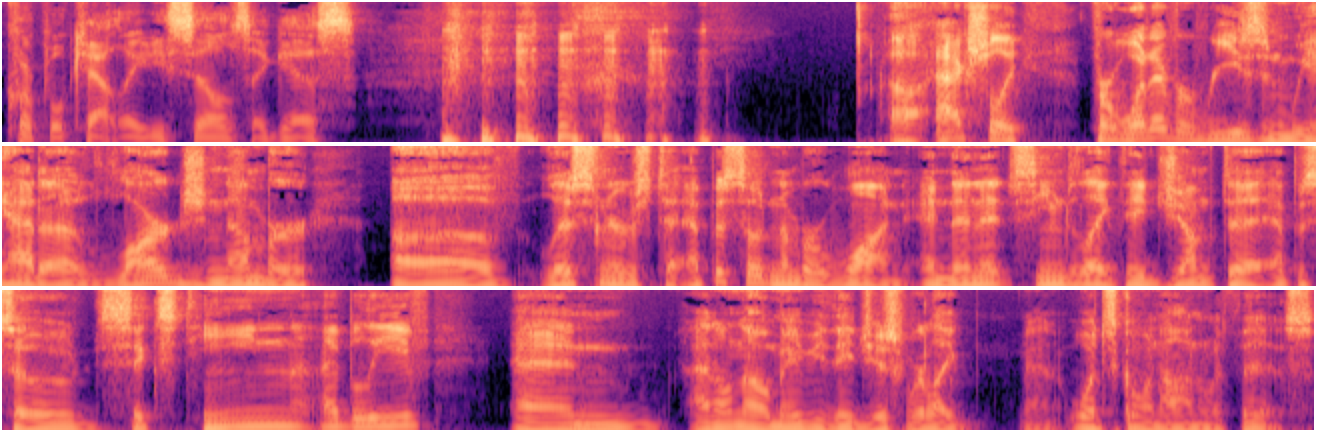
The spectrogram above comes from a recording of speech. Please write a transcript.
Corporal Cat Lady sells, I guess. Uh actually, for whatever reason, we had a large number of listeners to episode number 1 and then it seemed like they jumped to episode 16, I believe, and I don't know, maybe they just were like "Man, what's going on with this?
